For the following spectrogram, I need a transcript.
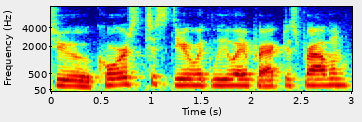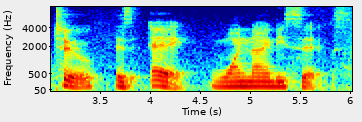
to course to steer with leeway practice problem 2 is A, 196.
